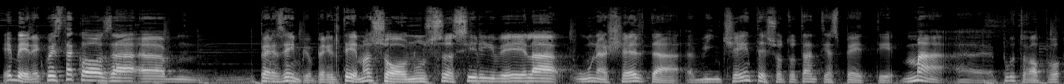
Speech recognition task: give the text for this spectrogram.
Ebbene, questa cosa, ehm, per esempio, per il tema Sonus si rivela una scelta vincente sotto tanti aspetti, ma eh, purtroppo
